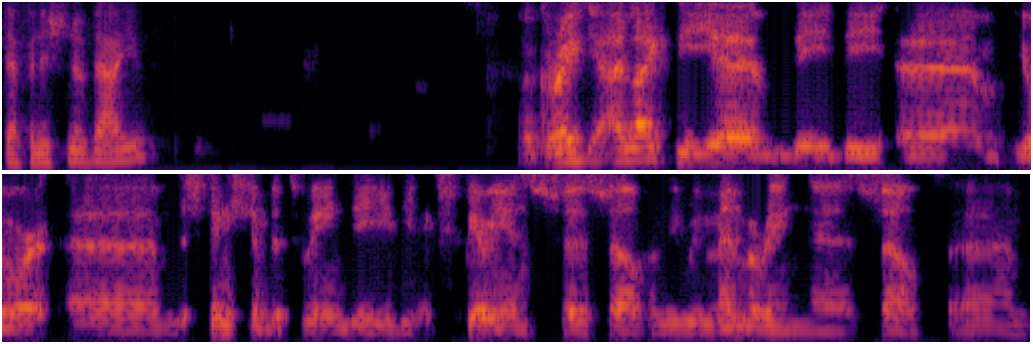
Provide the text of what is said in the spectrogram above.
definition of value uh, great. Yeah, I like the uh, the the um, your um, distinction between the the experience uh, self and the remembering uh, self, um,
